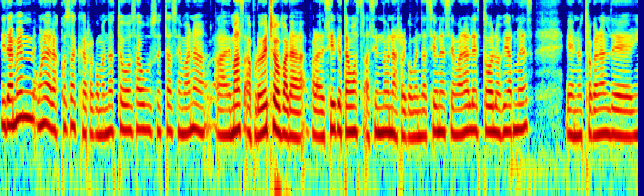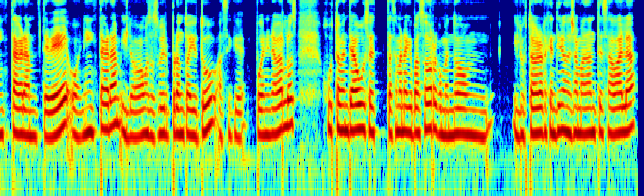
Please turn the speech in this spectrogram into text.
Y también una de las cosas que recomendaste vos, Agus, esta semana, además aprovecho para, para decir que estamos haciendo unas recomendaciones semanales todos los viernes en nuestro canal de Instagram TV o en Instagram y lo vamos a subir pronto a YouTube, así que pueden ir a verlos. Justamente Agus esta semana que pasó recomendó a un ilustrador argentino se llama Dante Zavala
